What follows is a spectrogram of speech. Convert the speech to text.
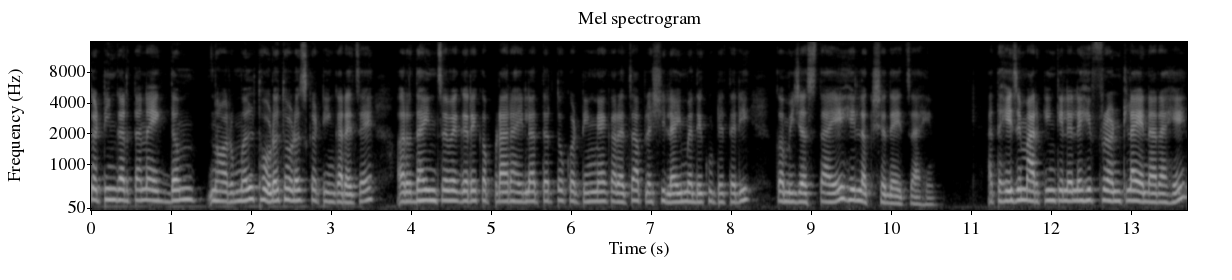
कटिंग करताना एकदम नॉर्मल थोडं थोडंच कटिंग करायचं आहे. अर्धा इंच वगैरे कपडा राहिला तर तो कटिंग नाही करायचा. आपल्या शिलाईमध्ये कुठेतरी कमी जास्त आहे हे लक्ष द्यायचं आहे. आता हे जे मार्किंग केलेलं आहे हे फ्रंटला येणार आहे.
